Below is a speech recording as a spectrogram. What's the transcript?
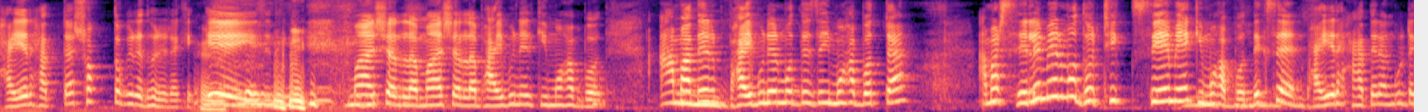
ভাইয়ের হাতটা শক্ত করে ধরে রাখে। এই যে মাশাল্লাহ মাশাল্লাহ ভাই বোনের কি মহাব্বত। আমাদের ভাই বোনের মধ্যে যেই মহাব্বতটা আমার ছেলে মেয়ের মধ্যে ঠিক সেম একই মহাব্বত। দেখছেন? ভাইয়ের হাতের আঙ্গুলটা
